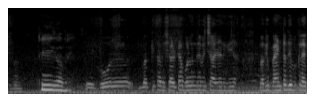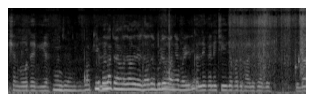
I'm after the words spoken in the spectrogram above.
ਤੁਹਾਨੂੰ। ਠੀਕ ਆ ਵੀਰੇ। ਤੇ ਹੋਰ ਬਾਕੀ ਤੁਹਾਨੂੰ ਸ਼ਰਟਾਂ ਬੁਲਨ ਦੇ ਵਿੱਚ ਆ ਜਾਣਗੀਆਂ। ਬਾਕੀ ਪੈਂਟ ਦੀ ਕਲੈਕਸ਼ਨ ਬਹੁਤ ਹੈਗੀ ਆ। ਹਾਂਜੀ ਹਾਂਜੀ। ਬਾਕੀ ਪਹਿਲਾਂ ਚੈਨਲ ਜਾ ਕੇ ਦੇਖ ਸਕਦੇ ਵੀਡੀਓ ਪਾਈਆਂ ਬਾਈ ਦੀ। ਕੱਲੀ ਕੱਲੀ ਚੀਜ਼ ਆਪਾਂ ਦਿਖਾ ਨਹੀਂ ਸਕਦੇ। ਜਿੱਦਾਂ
